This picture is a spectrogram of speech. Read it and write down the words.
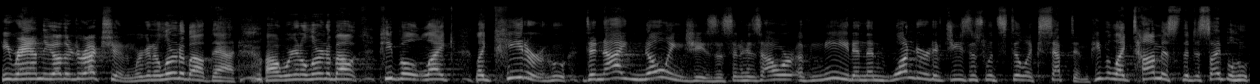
He ran the other direction. We're going to learn about that. Uh, we're going to learn about people like, like Peter, who denied knowing Jesus in his hour of need and then wondered if Jesus would still accept him. People like Thomas, the disciple, who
